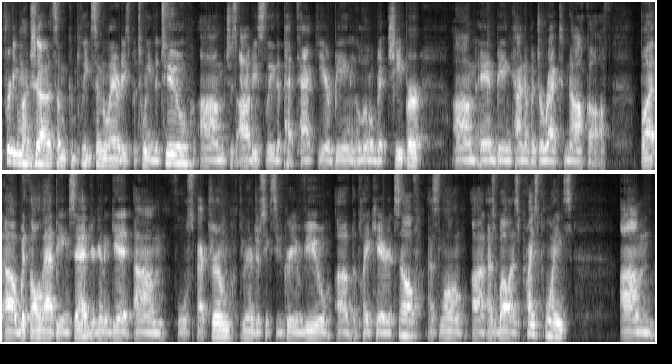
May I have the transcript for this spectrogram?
pretty much uh, some complete similarities between the two. Um, just obviously the Petac gear being a little bit cheaper um, and being kind of a direct knockoff. But uh, with all that being said, you're going to get um, full spectrum, 360 degree view of the plate carrier itself, as long uh, as well as price points, um,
